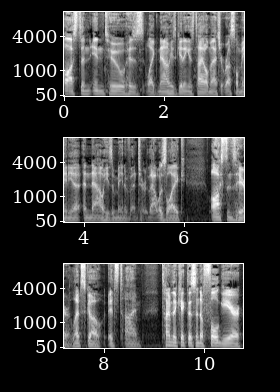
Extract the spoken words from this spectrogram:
Austin into his like now he's getting his title match at WrestleMania, and now he's a main eventer. That was like Austin's here. Let's go. It's time. Time to kick this into full gear.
